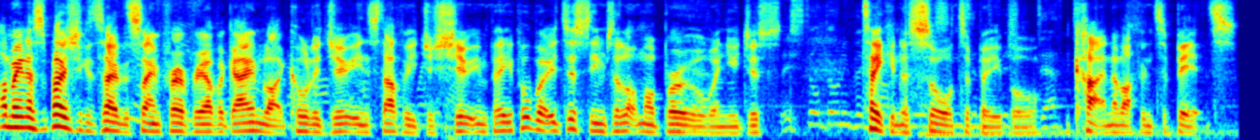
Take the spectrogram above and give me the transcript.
I mean, I suppose you could say the same for every other game, like Call of Duty and stuff, where you're just shooting people, but it just seems a lot more brutal when you're just still don't even taking a calculate sword to people, death cutting them up into bits.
